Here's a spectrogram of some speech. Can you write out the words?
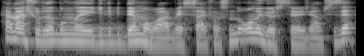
Hemen şurada bununla ilgili bir demo var web sayfasında. Onu göstereceğim size.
